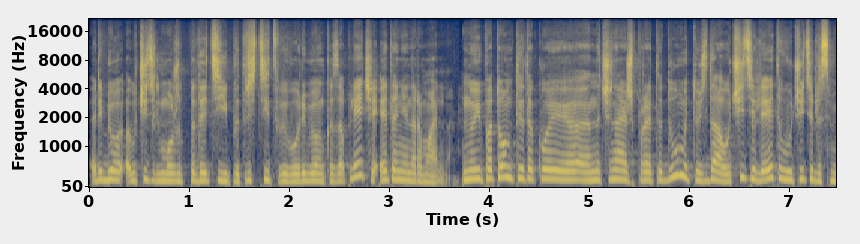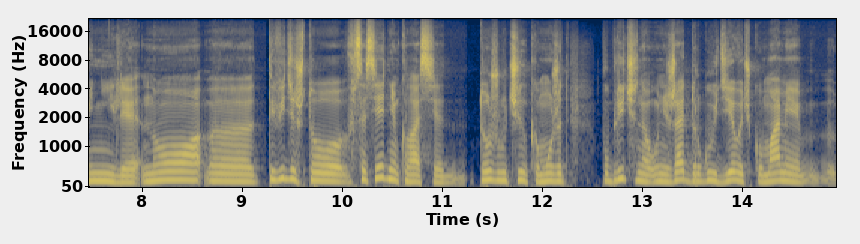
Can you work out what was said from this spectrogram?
ребё- учитель может подойти и потрясти твоего ребенка за плечи, это ненормально. Ну и потом ты такой э, начинаешь про это думать. То есть, да, учителя этого учителя сменили, но э, ты видишь, что в соседнем классе тоже училка может публично унижать другую девочку, маме э,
